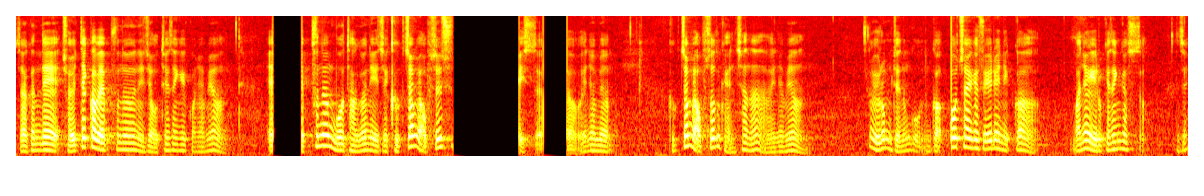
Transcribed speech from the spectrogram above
자 근데 절대값 f는 이제 어떻게 생길 거냐면 f는 뭐 당연히 이제 극점이 없을 수 있어요. 왜냐면 극점이 없어도 괜찮아. 왜냐면 이러면 되는 거. 그러니까 표 차이 계수 1이니까 만약에 이렇게 생겼어. 그지?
